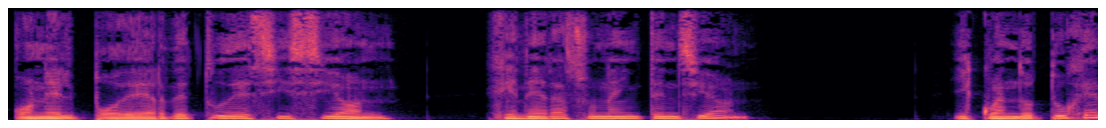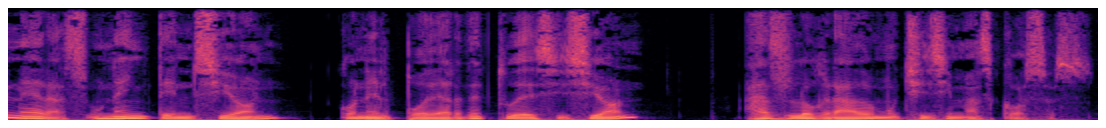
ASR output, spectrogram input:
con el poder de tu decisión, generas una intención. Y cuando tú generas una intención con el poder de tu decisión, has logrado muchísimas cosas.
